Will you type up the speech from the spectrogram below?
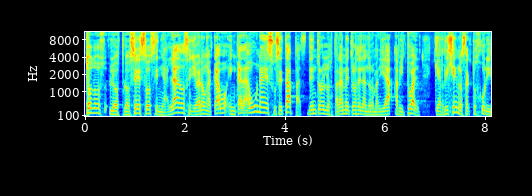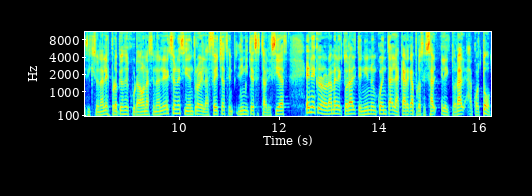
Todos los procesos señalados se llevaron a cabo en cada una de sus etapas, dentro de los parámetros de la normalidad habitual, que rigen los actos jurisdiccionales propios del Jurado Nacional de Elecciones y dentro de las fechas límites establecidas en el cronograma electoral teniendo en cuenta la carga procesal electoral, acotó.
